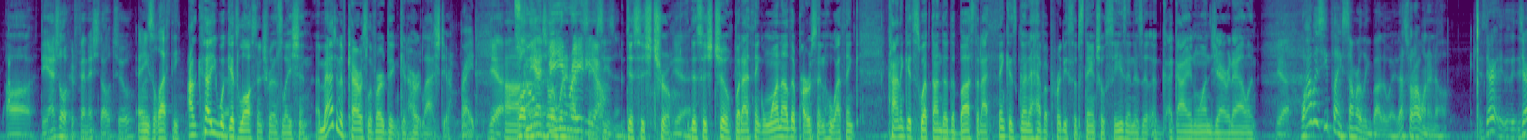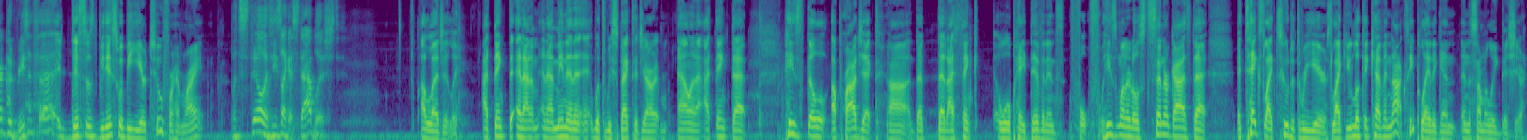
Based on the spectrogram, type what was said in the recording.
Uh, D'Angelo could finish though too. And he's a lefty. I'll tell you what gets lost in translation. Imagine if Caris LeVert didn't get hurt last year. Right. Yeah. Uh, well, D'Angelo wouldn't have the same season. This is true. Yeah. This is true. But I think one other person who I think kind of gets swept under the bus that I think is going to have a pretty substantial season is a, a, guy in one, Jarrett Allen. Yeah. Why was he playing summer league? By the way, that's what I want to know. Is there is there a good reason for that? This is this would be year two for him, right? But still, he's like established. allegedly. I think, that, and I and I mean it with respect to Jarrett Allen. I think that he's still a project uh, that that I think will pay dividends. For, for- he's one of those center guys that it takes like two to three years. Like you look at Kevin Knox, he played again in the summer league this year.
